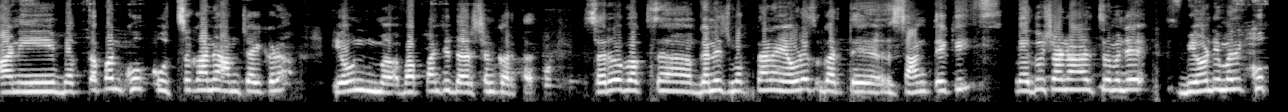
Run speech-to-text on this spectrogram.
आणि भक्त पण खूप उत्सुकाने आमच्या इकडं येऊन बाप्पांचे दर्शन करतात. सर्व भक्त गणेश भक्तांना एवढंच करते सांगते की प्रदूषणाचं म्हणजे भिवंडीमध्ये खूप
